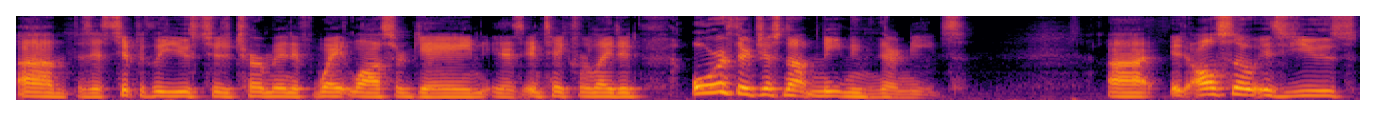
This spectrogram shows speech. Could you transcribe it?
Um, it's typically used to determine if weight loss or gain is intake related or if they're just not meeting their needs. Uh, it also is used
